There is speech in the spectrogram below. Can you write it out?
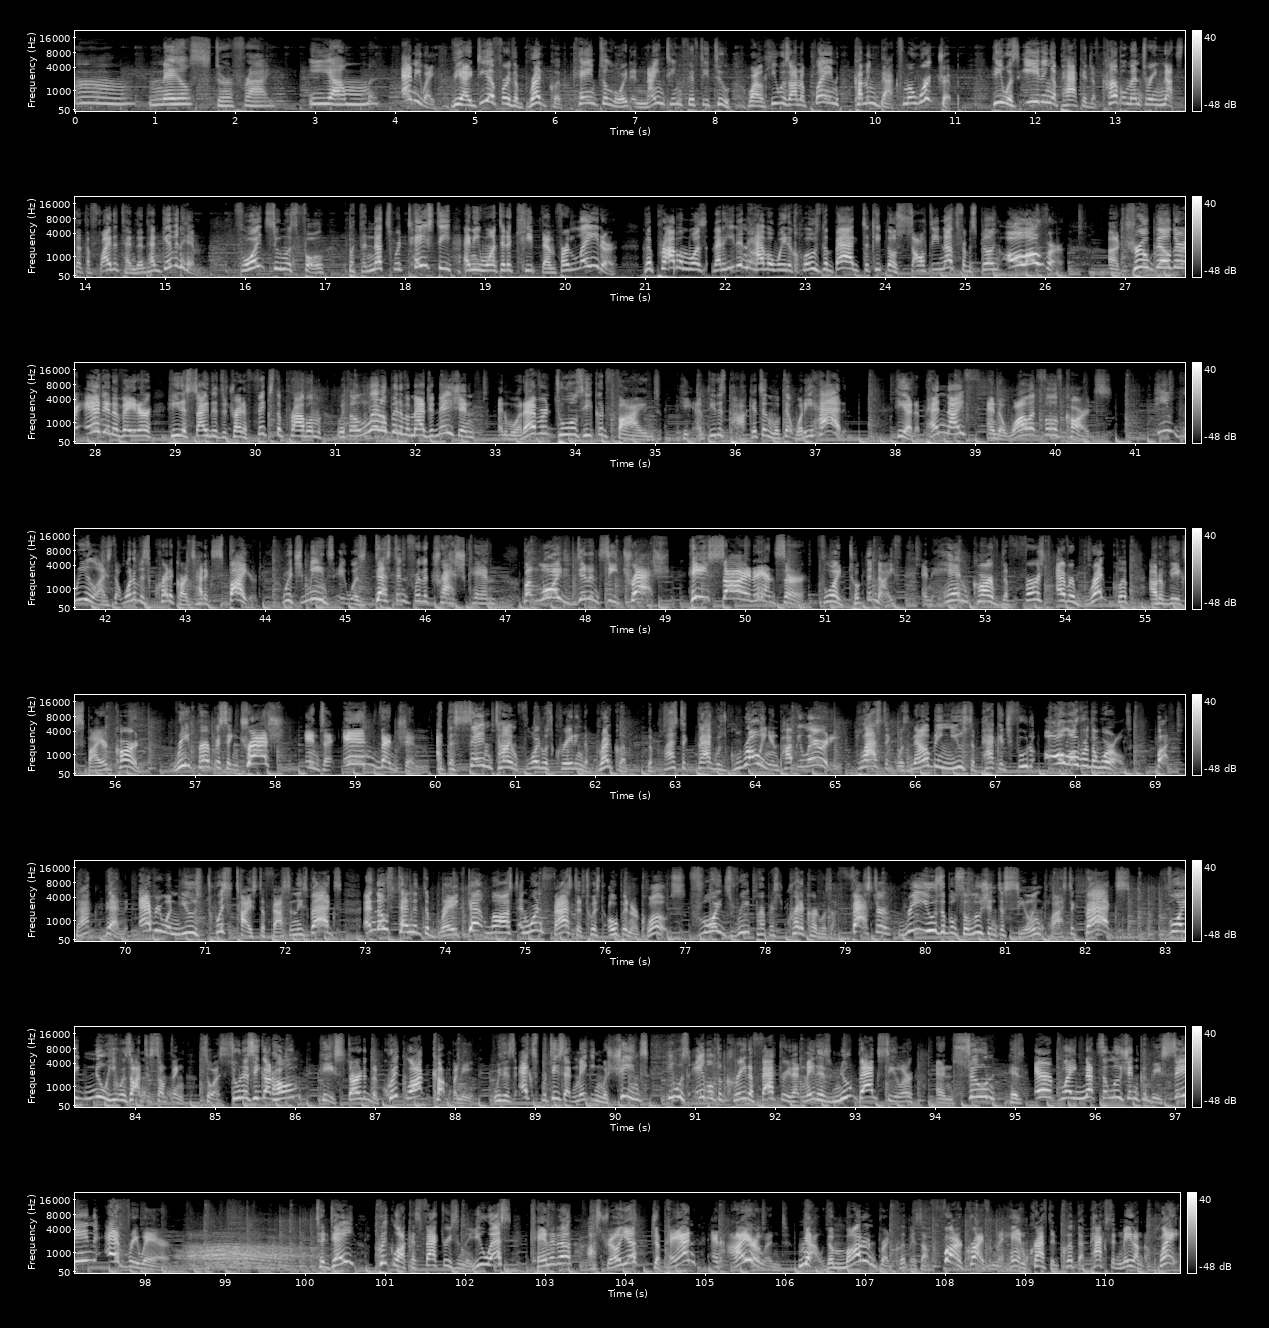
Mmm, nail stir fry. Yum. Anyway, the idea for the bread clip came to Floyd in 1952 while he was on a plane coming back from a work trip. He was eating a package of complimentary nuts that the flight attendant had given him. Floyd soon was full, but the nuts were tasty and he wanted to keep them for later. The problem was that he didn't have a way to close the bag to keep those salty nuts from spilling all over. A true builder and innovator, he decided to try to fix the problem with a little bit of imagination and whatever tools he could find. He emptied his pockets and looked at what he had. He had a penknife and a wallet full of cards. He realized that one of his credit cards had expired, which means it was destined for the trash can. But Floyd didn't see trash. He saw an answer! Floyd took the knife and hand carved the first ever bread clip out of the expired card, repurposing trash into invention. At the same time Floyd was creating the bread clip, the plastic bag was growing in popularity. Plastic was now being used to package food all over the world. But back then, everyone used twist ties to fasten these bags, and those tended to break, get lost, and weren't fast to twist open or close. Floyd's repurposed credit card was a faster, reusable solution to sealing plastic bags. Floyd knew he was onto something, so as soon as he got home, he started the Kwik Lok Company. With his expertise at making machines, he was able to create a factory that made his new bag sealer, and soon his airplane nut solution could be seen everywhere. Today, Kwik Lok has factories in the US, Canada, Australia, Japan, and Ireland. Now, the modern bread clip is a far cry from the handcrafted clip that Paxton made on the plane.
